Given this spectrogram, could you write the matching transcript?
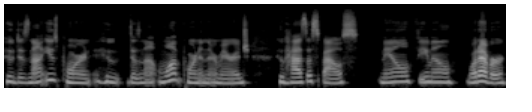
who does not use porn, who does not want porn in their marriage, who has a spouse, male, female, whatever,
